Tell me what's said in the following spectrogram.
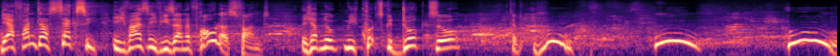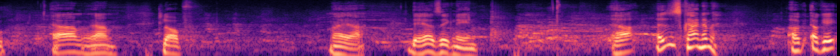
Der fand das sexy. Ich weiß nicht, wie seine Frau das fand. Ich habe nur mich kurz geduckt, so. Uh, uh, uh. Ja, ja, ich glaube. Naja, der Herr segne ihn. Ja, es ist keine. Okay,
